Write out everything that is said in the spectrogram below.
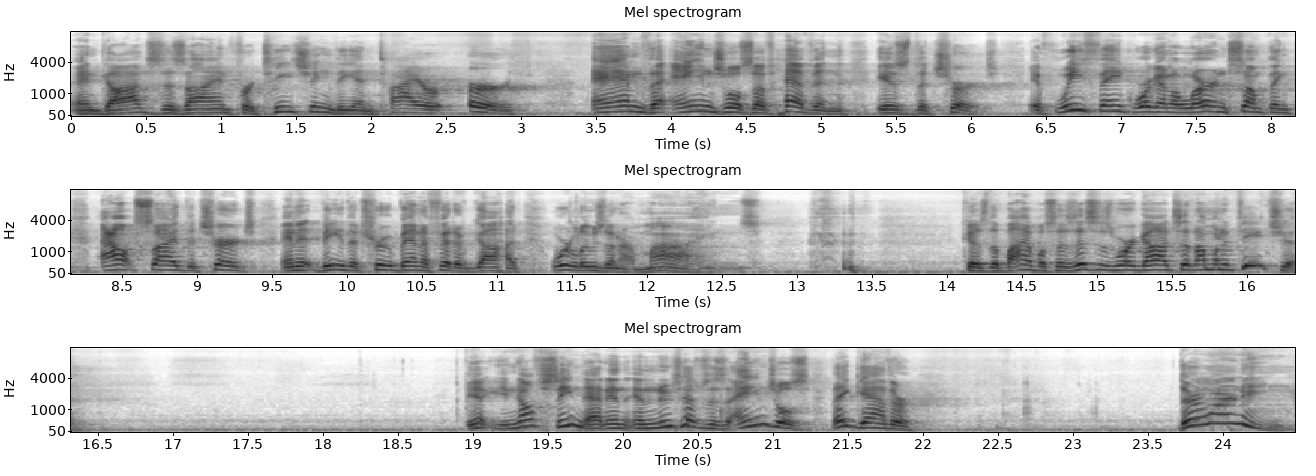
And God's design for teaching the entire earth and the angels of heaven is the church. If we think we're going to learn something outside the church and it be the true benefit of God, we're losing our minds. Because the Bible says this is where God said, I'm going to teach you. You know, I've seen that in, in the New Testament. Angels, they gather, they're learning.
